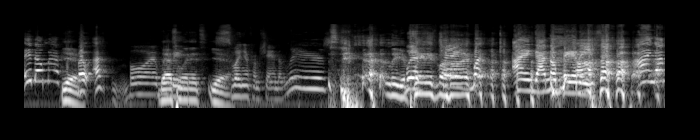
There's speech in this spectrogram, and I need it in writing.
It don't matter. Yeah. But I, boy, That's when it's yeah. swinging from chandeliers. Leave your panties behind. What? I ain't got no panties. I ain't got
